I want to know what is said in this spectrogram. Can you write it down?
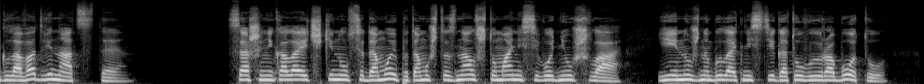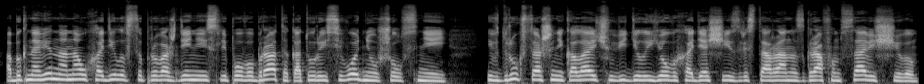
Глава 12. Саша Николаевич кинулся домой, потому что знал, что Маня сегодня ушла. Ей нужно было отнести готовую работу. Обыкновенно она уходила в сопровождении слепого брата, который сегодня ушел с ней. И вдруг Саша Николаевич увидел ее, выходящей из ресторана с графом Савищевым,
